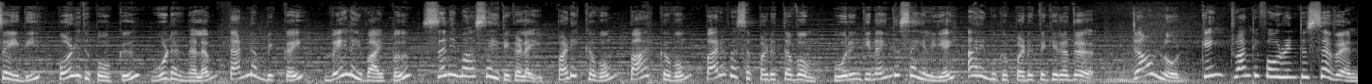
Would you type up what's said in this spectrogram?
செய்தி பொழுதுபோக்கு உடல் நலம் தன்னம்பிக்கை வேலை வாய்ப்பு சினிமா செய்திகளை படிக்கவும் பார்க்கவும் பரவசப்படுத்தவும் ஒருங்கிணைந்த செயலியை அறிமுகப்படுத்துகிறது. Download king twenty four into seven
